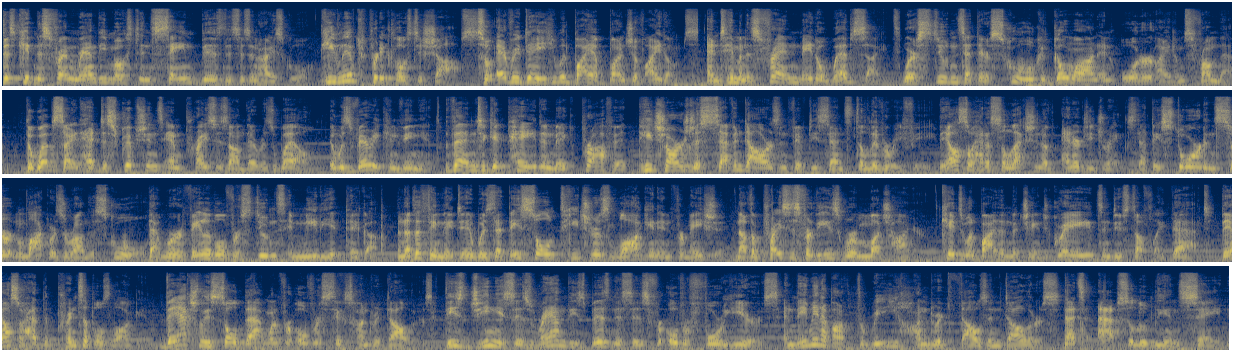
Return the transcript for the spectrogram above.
This kid and his friend ran the most insane businesses in high school. He lived pretty close to shops, so every day he would buy a bunch of items. And him and his friend made a website where students at their school could go on and order items from them. The website had descriptions and prices on there as well. It was very convenient. Then, to get paid and make profit, he charged a $7.50 delivery fee. They also had a selection of energy drinks that they stored in certain lockers around the school that were available for students' immediate pickup. Another thing they did was that they sold teachers login information. Now the prices for these were much higher. Kids would buy them to change grades and do stuff like that. They also had the principal's login. They actually sold that one for over $600. These geniuses ran these businesses for over four years and they made about $300,000. That's absolutely insane.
